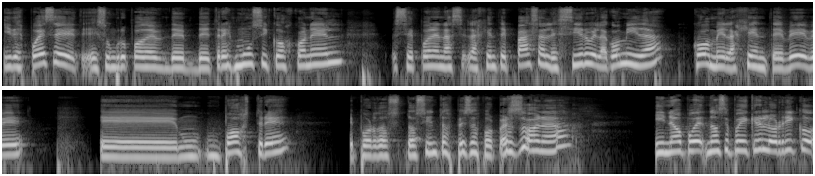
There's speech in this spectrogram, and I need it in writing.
Y después eh, es un grupo de, tres músicos con él. Se ponen, a- la gente pasa, les sirve la comida, come la gente, bebe eh, un, un postre eh, por dos- 200 pesos por persona. Y no, puede, no se puede creer lo rico,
